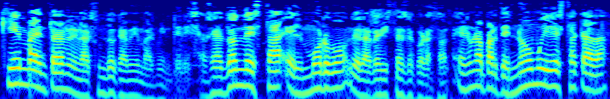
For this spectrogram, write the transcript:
¿quién va a entrar en el asunto que a mí más me interesa? O sea, ¿dónde está el morbo de las revistas de corazón? En una parte no muy destacada,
